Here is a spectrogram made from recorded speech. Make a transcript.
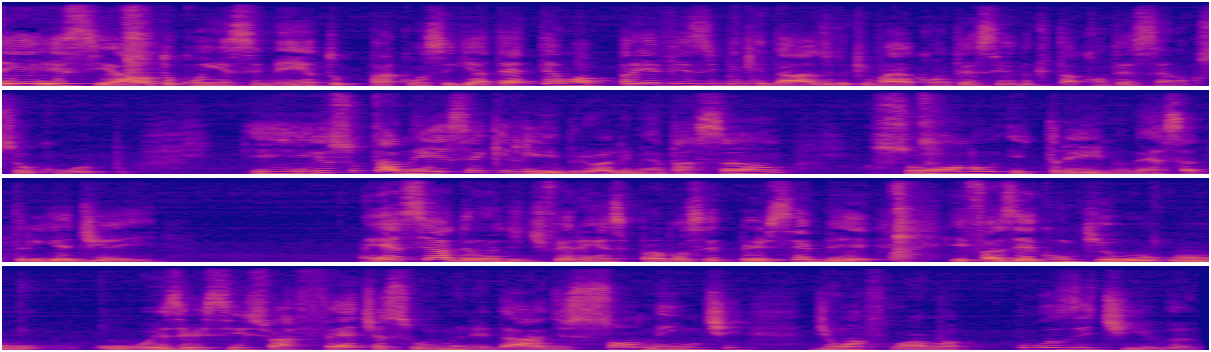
ter esse autoconhecimento para conseguir até ter uma previsibilidade do que vai acontecer, do que está acontecendo com o seu corpo. E isso está nesse equilíbrio, alimentação, sono e treino, nessa tríade aí. Essa é a grande diferença para você perceber e fazer com que o, o, o exercício afete a sua imunidade somente de uma forma positiva.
